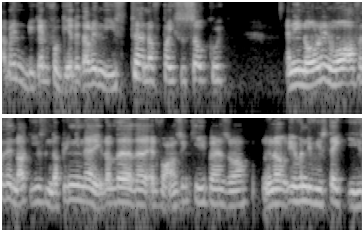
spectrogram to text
I mean, you can forget it. I mean, his turn of pace is so quick. And he normally more often than not he's nipping in the head of the, the advancing keeper as well. You know, even if he take he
